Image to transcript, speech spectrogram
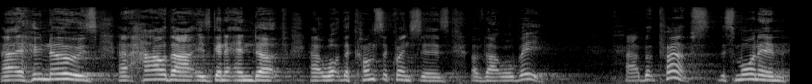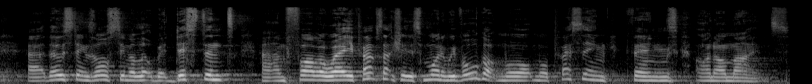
Uh, who knows uh, how that is going to end up, uh, what the consequences of that will be. Uh, but perhaps this morning, those things all seem a little bit distant and far away. Perhaps actually this morning, we've all got more, more pressing things on our minds.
